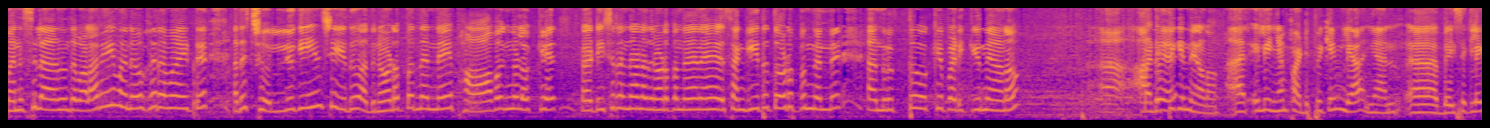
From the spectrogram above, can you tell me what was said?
മനസ്സിലാകുന്നത് വളരെ മനോഹരമായിട്ട് അത് ചൊല്ലുകയും ചെയ്തു. അതിനോടൊപ്പം തന്നെ ഭാവങ്ങളൊക്കെ ടീച്ചർ എന്താണ്? അതിനോടൊപ്പം തന്നെ സംഗീതത്തോടൊപ്പം തന്നെ നൃത്തമൊക്കെ പഠിക്കുന്നതാണോ? പഠിപ്പിക്കുന്നതാണോ? ഇല്ല ഞാൻ പഠിപ്പിക്കുന്നില്ല. ഞാൻ ബേസിക്കലി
